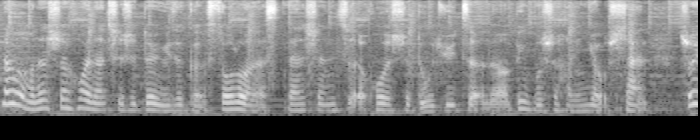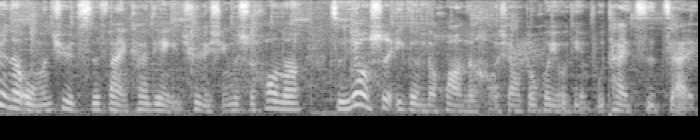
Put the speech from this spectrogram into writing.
那么我们的社会呢，其实对于这个 soloness 单身者或者是独居者呢，并不是很友善。所以呢，我们去吃饭、看电影、去旅行的时候呢，只要是一个人的话呢，好像都会有点不太自在，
